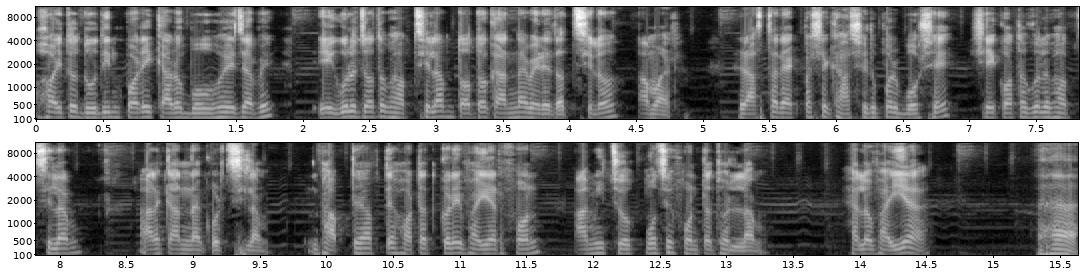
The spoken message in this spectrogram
হয়তো দুদিন পরেই কারও বউ হয়ে যাবে। এগুলো যত ভাবছিলাম, তত কান্না বেড়ে যাচ্ছিল আমার। রাস্তার একপাশে ঘাসের উপর বসে সেই কথাগুলো ভাবছিলাম আর কান্না করছিলাম। ভাবতে ভাবতে হঠাৎ করে ভাইয়ার ফোন আমি চোখ মুছে ফোনটা ধরলাম। হ্যালো ভাইয়া? হ্যাঁ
